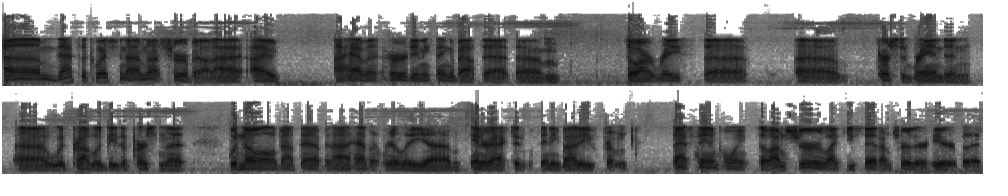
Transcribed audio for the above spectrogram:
Um, that's a question I'm not sure about. I I, I haven't heard anything about that. Um, so our race uh, uh, person, Brandon, uh, would probably be the person that would know all about that. But I haven't really um, interacted with anybody from that standpoint. So I'm sure, like you said, I'm sure they're here, but.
